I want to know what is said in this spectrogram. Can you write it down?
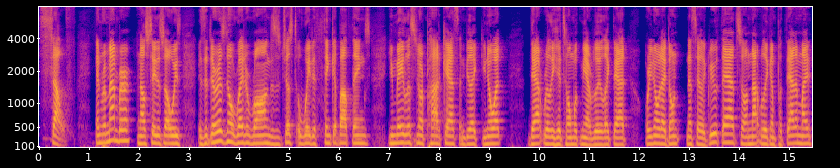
self. And remember, and I'll say this always, is that there is no right or wrong. This is just a way to think about things. You may listen to our podcast and be like, you know what? That really hits home with me. I really like that. Or you know what? I don't necessarily agree with that. So I'm not really going to put that in my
